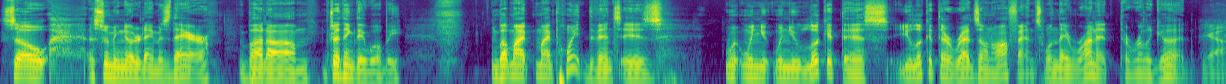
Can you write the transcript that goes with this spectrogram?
So, assuming Notre Dame is there, but um, which I think they will be. But my my point, Vince, is when, when you when you look at this, you look at their red zone offense. When they run it, they're really good. yeah.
